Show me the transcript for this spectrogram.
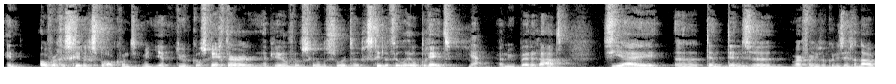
En over geschillen gesproken, want je hebt natuurlijk als rechter heb je heel veel verschillende soorten geschillen, veel heel breed. ja. En nu bij de raad. Zie jij eh, tendensen waarvan je zou kunnen zeggen, nou,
